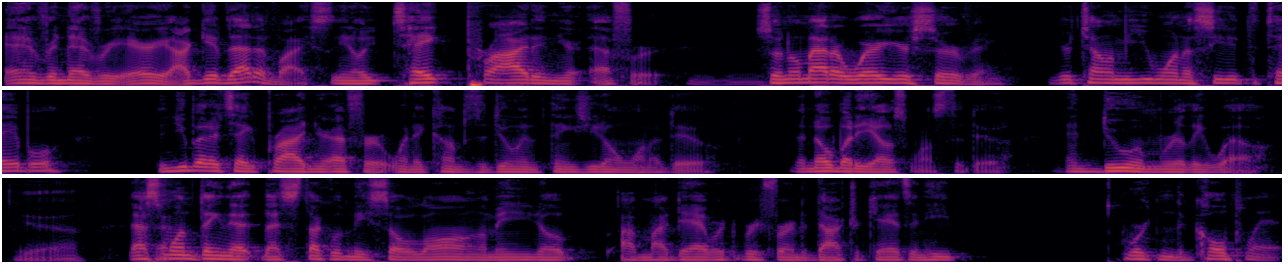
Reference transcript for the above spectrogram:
every in every area. I give that advice. You know, take pride in your effort. Mm-hmm. So no matter where you're serving, you're telling me you want a seat at the table, then you better take pride in your effort when it comes to doing things you don't want to do that nobody else wants to do, and do them really well. Yeah. That's one thing that, that stuck with me so long. I mean, you know, uh, my dad was referring to Dr. Katz, and he worked in the coal plant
